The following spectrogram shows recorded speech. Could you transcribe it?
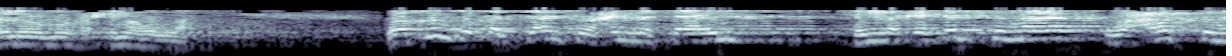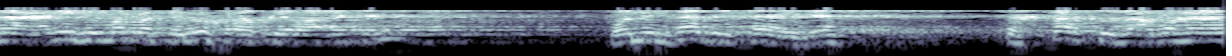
علومه رحمه الله. وكنت قد سألت عن مسائل ثم كتبتها وعرضتها عليه مرة أخرى قراءة ومن باب الفائدة اخترت بعضها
